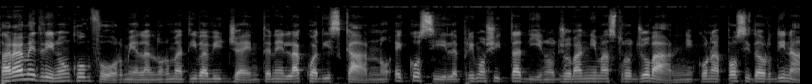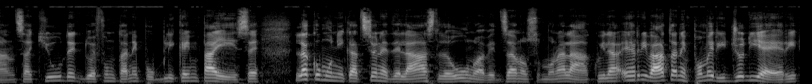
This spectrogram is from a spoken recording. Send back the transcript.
Parametri non conformi alla normativa vigente nell'acqua di scanno e così il primo cittadino Giovanni Mastro Giovanni con apposita ordinanza chiude due fontane pubbliche in paese. La comunicazione della ASL 1 Avezzano su Monal'Aquila è arrivata nel pomeriggio di ieri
